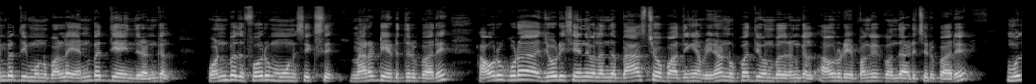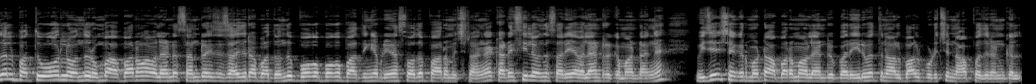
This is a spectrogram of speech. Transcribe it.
ஐம்பத்தி மூணு பாலில் எண்பத்தி ஐந்து ரன்கள். ஒன்பது ஃபோரு மூணு சிக்ஸு மிரட்டி எடுத்திருப்பார். அவரு கூட ஜோடி சேர்ந்து விளையாந்த பேஸ்டோ பார்த்தீங்க அப்படின்னா முப்பத்தி ஒன்பது ரன்கள் அவருடைய பங்குக்கு வந்து அடிச்சிருப்பார். முதல் பத்து ஓவரில் வந்து ரொம்ப அபாரமாக விளையாண்ட சன்ரைசர்ஸ் ஹைதராபாத் வந்து போக போக பார்த்தீங்க அப்படின்னா சொதப்ப ஆரம்பிச்சிட்டாங்க. கடைசியில் வந்து சரியாக விளையாண்டுருக்க மாட்டாங்க. விஜய் சங்கர் மட்டும் அபாரமாக விளையாண்டுருப்பாரு. இருபத்தி நாலு பால் பிடிச்சி நாற்பது ரன்கள்.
